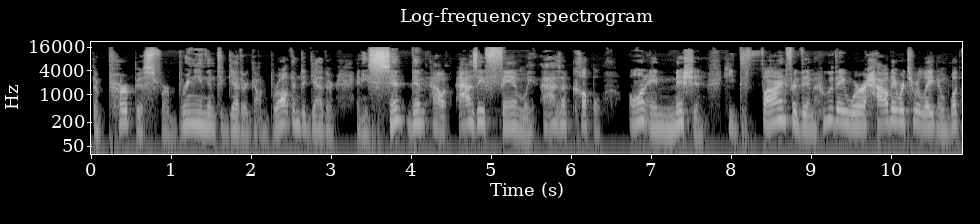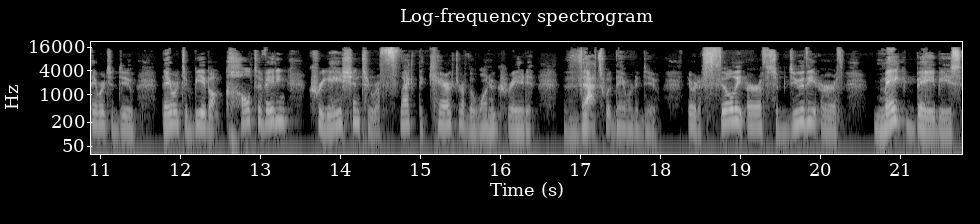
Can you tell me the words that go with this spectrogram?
The purpose for bringing them together, God brought them together and He sent them out as a family, as a couple, on a mission. He defined for them who they were, how they were to relate, and what they were to do. They were to be about cultivating creation to reflect the character of the one who created it. That's what they were to do. They were to fill the earth, subdue the earth, make babies,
